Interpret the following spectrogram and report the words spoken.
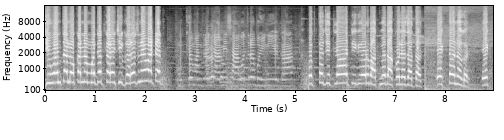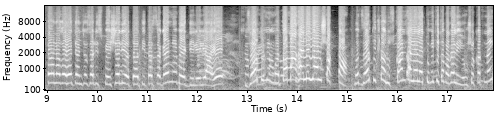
जिवंत लोकांना मदत करायची गरज नाही वाटत. मुख्यमंत्र्यांच्या आम्ही सावत्र बहिणी आहे का? फक्त जिथल्या टीव्हीवर बातम्या दाखवल्या जातात. एकता नगर. एकता नगर हे त्यांच्यासाठी स्पेशली होतं. तिथं सगळ्यांनी भेट दिलेली आहे. जर तुम्ही मतं मागायला येऊ शकता मग जर तिथलं नुकसान झालेलं आहे तुम्ही तिथं बघायला येऊ शकत नाही?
